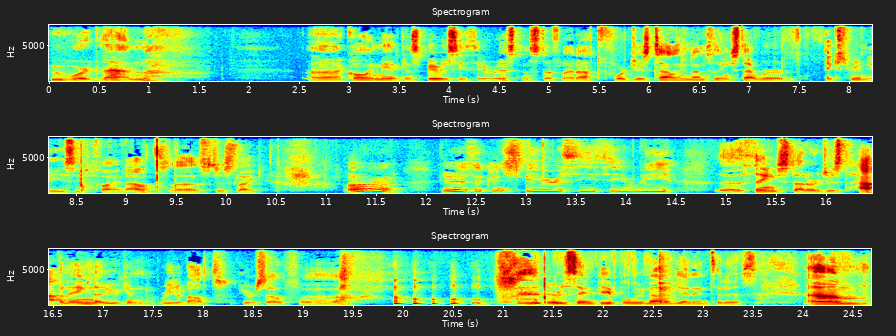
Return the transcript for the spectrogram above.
who were then uh, calling me a conspiracy theorist and stuff like that for just telling them things that were extremely easy to find out. Uh, it's just like, oh, here's a conspiracy theory. Uh, things that are just happening that you can read about yourself. Uh, they're the same people who now get into this. Um,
